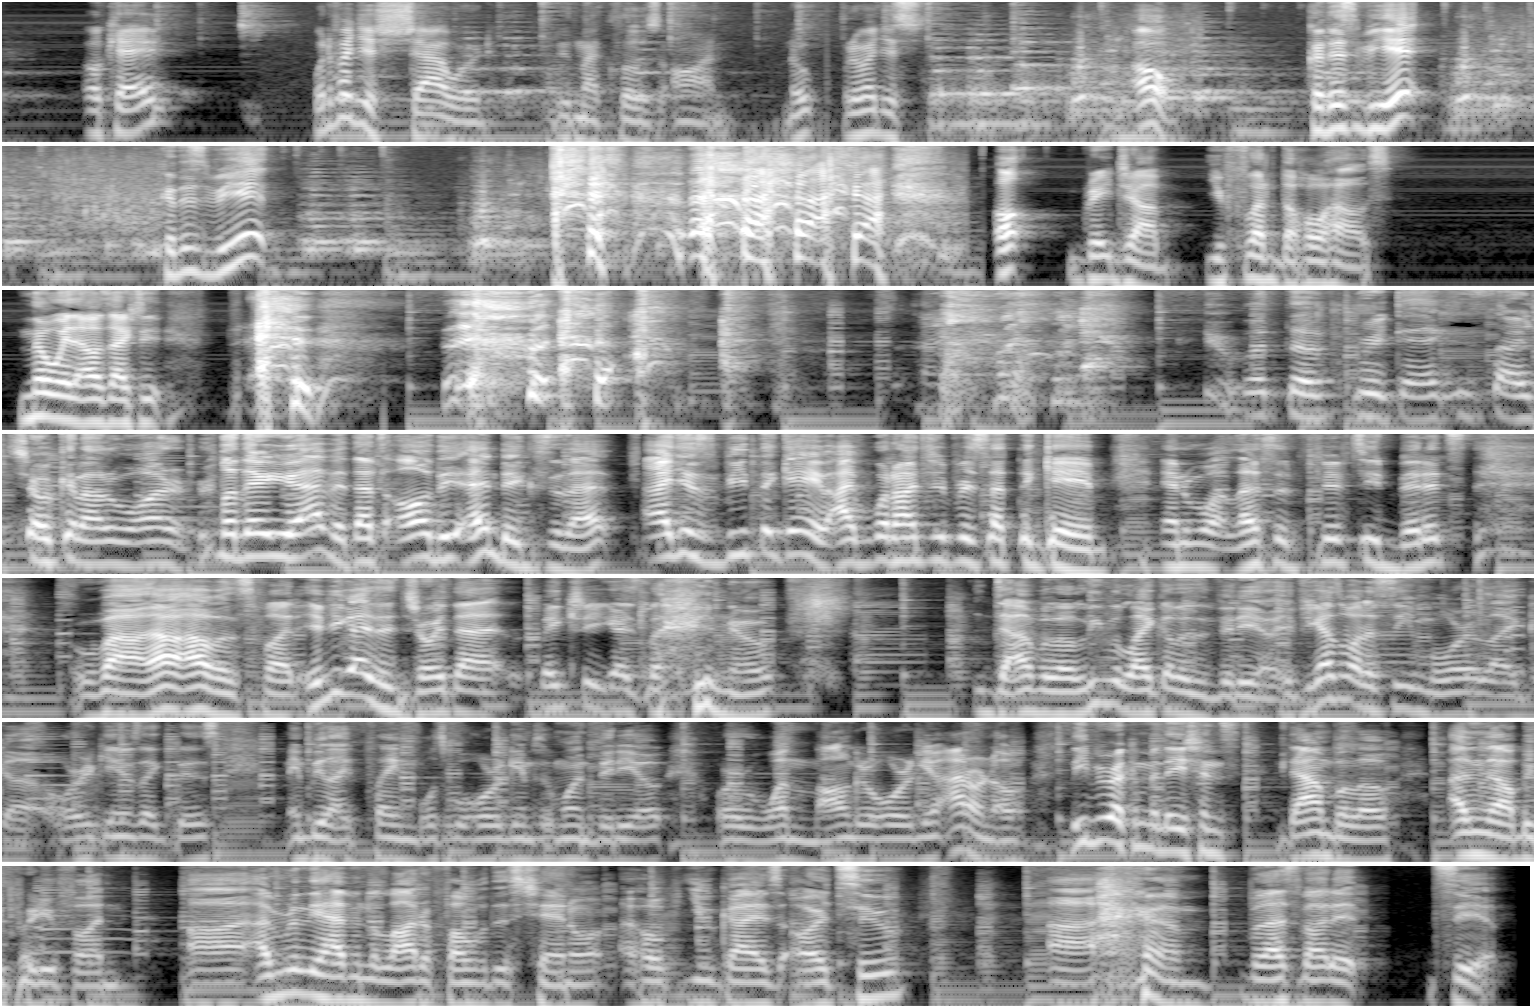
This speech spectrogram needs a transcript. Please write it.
Okay. What if I just showered with my clothes on? Nope. What if I just... Oh. Could this be it? Could this be it? oh, great job. You flooded the whole house. No way, that was actually... What the freak? I actually started choking on water. But there you have it. That's all the endings to that. I just beat the game. I 100% the game in what, less than 15 minutes? Wow, that, that was fun. If you guys enjoyed that, make sure you guys let me know down below. Leave a like on this video. If you guys want to see more like uh, horror games like this maybe like playing multiple horror games in one video or one longer horror game i don't know. Leave your recommendations down below. I think that'll be pretty fun. Uh, i'm really having a lot of fun with this channel. I hope you guys are too. Uh, but that's about it. See ya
